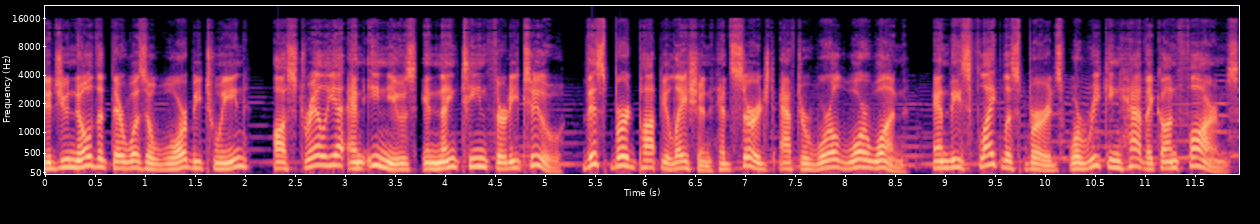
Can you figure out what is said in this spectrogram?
Did you know that there was a war between Australia and emus in 1932? This bird population had surged after World War I, and these flightless birds were wreaking havoc on farms.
